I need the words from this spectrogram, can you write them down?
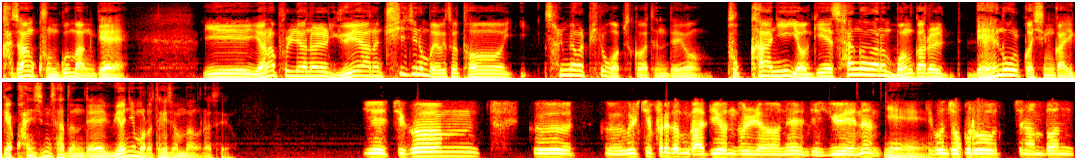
가장 궁금한 게 이 연합훈련을 유예하는 취지는 뭐 여기서 더 설명할 필요가 없을 것 같은데요. 북한이 여기에 상응하는 뭔가를 내놓을 것인가 이게 관심사던데 위원님은 어떻게 전망을 하세요? 예, 지금 그, 그 을지 프리덤 가디언 훈련의 이제 유예는 예. 기본적으로 지난번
